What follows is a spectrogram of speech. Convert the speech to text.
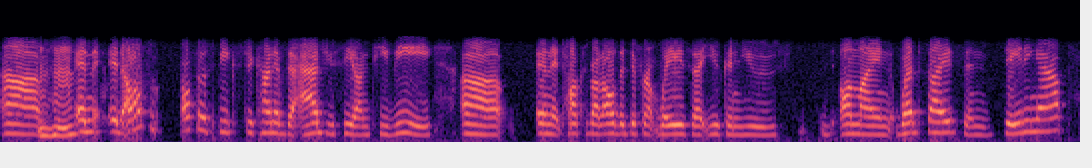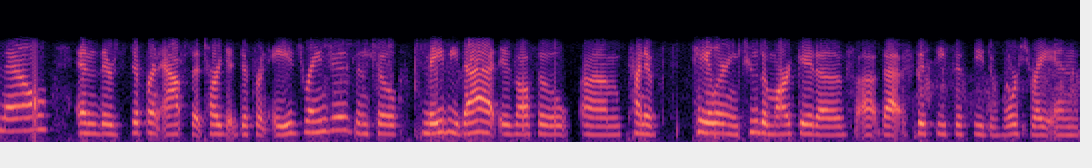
Um, mm-hmm. And it also also speaks to kind of the ads you see on TV, uh, and it talks about all the different ways that you can use online websites and dating apps now and there's different apps that target different age ranges and so maybe that is also um, kind of tailoring to the market of uh, that 50-50 divorce rate and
